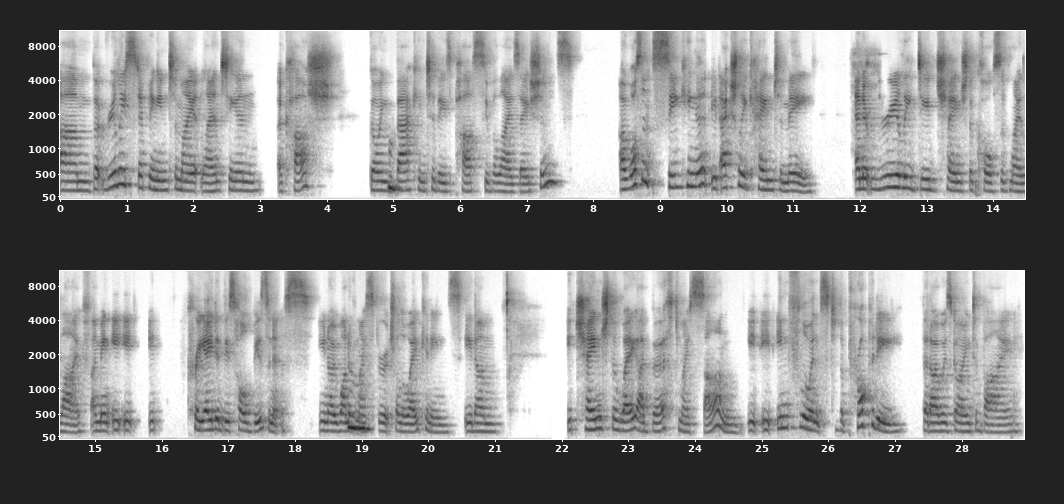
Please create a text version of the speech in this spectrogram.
Um, but really stepping into my Atlantean Akash, going hmm. back into these past civilizations I wasn't seeking it, it actually came to me. And it really did change the course of my life. I mean, it, it, it created this whole business, you know, one mm-hmm. of my mm-hmm. spiritual awakenings. It, um, it changed the way I birthed my son. It, it influenced the property that I was going to buy.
